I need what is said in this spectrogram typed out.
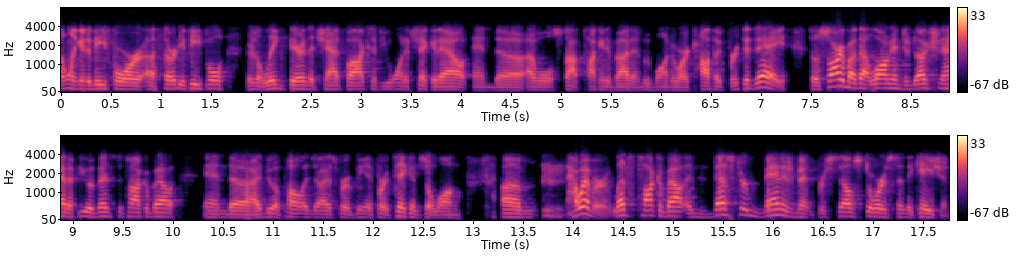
only going to be for uh, 30 people. There's a link there in the chat box if you want to check it out. And uh, I will stop talking about it and move on to our topic for today. So sorry about that long introduction. I had a few events to talk about, and uh, I do apologize for it being for it taking so long. Um, however, let's talk about investor management for self-storage syndication.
